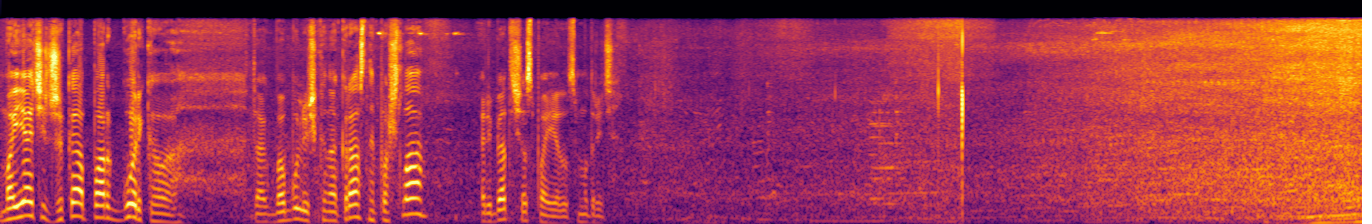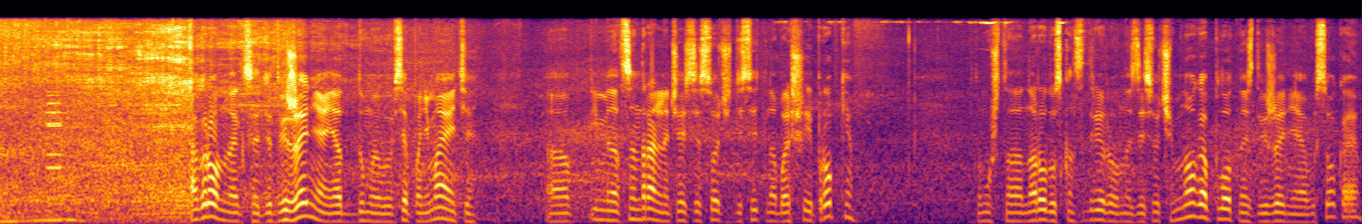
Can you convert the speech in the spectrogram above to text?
маячит ЖК Парк Горького. Так, бабулечка на красный пошла. Ребята сейчас поедут, смотрите. Огромное, кстати, движение, я думаю, вы все понимаете. А, именно в центральной части Сочи действительно большие пробки, потому что народу сконцентрировано здесь очень много, плотность движения высокая.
